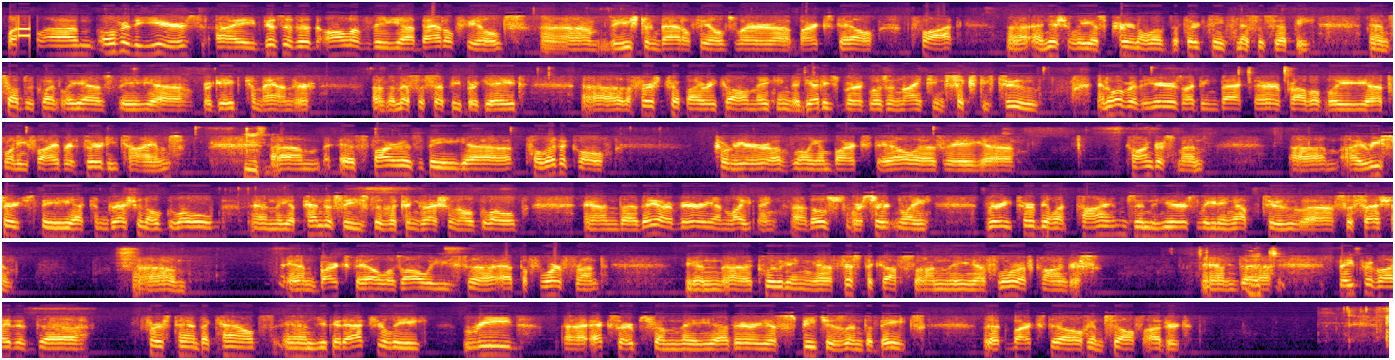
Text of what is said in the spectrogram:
Well, um, over the years, I visited all of the uh, battlefields, um, the eastern battlefields where uh, Barksdale fought, uh, initially as colonel of the 13th Mississippi, and subsequently as the uh, brigade commander of the Mississippi Brigade. Uh, the first trip I recall making to Gettysburg was in 1962. And over the years, I've been back there probably uh, 25 or 30 times. Um, as far as the uh, political career of William Barksdale as a uh, congressman, um, I researched the uh, Congressional Globe and the appendices to the Congressional Globe, and uh, they are very enlightening. Uh, those were certainly very turbulent times in the years leading up to uh, secession. Um, and Barksdale was always uh, at the forefront in uh, including uh, fisticuffs on the uh, floor of Congress. And uh, they provided uh, firsthand accounts, and you could actually read uh, excerpts from the uh, various speeches and debates that Barksdale himself uttered.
